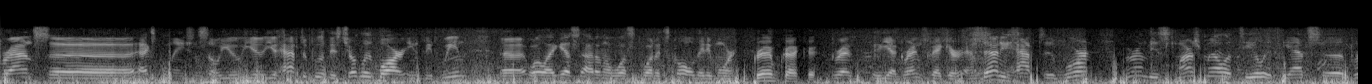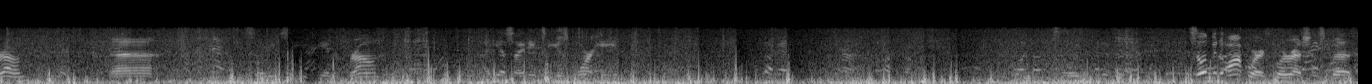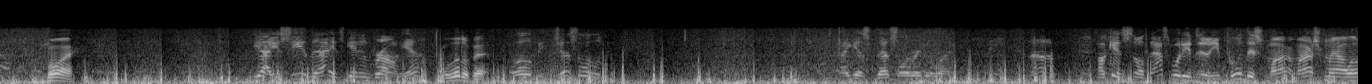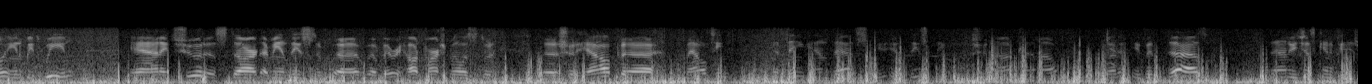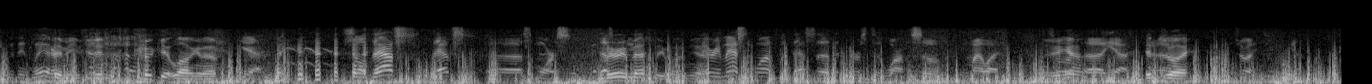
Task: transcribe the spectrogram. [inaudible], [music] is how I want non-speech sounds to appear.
brand's uh, explanation. So you, you, you have to put this chocolate bar in between. Uh, well, I guess I don't know what's, what it's called anymore. Graham cracker. Graham, yeah, graham cracker, and then you have to burn burn this marshmallow till it gets uh, brown. Uh, so you see it's getting brown. I guess I need to use more heat. It's a little bit awkward for Russians, but Why? Yeah, you see that it's getting brown, yeah, A little bit. a little bit, just a little bit. I guess that's already like enough. Okay, so that's what you do. You put this mar marshmallow in between, and it should start. I mean, this uh, very hot marshmallow should, uh, should help uh, melting the thing, and that's if this thing should not come out. But if it does, then you just can finish with it later. That means you didn't [laughs] cook it long enough. Yeah. [laughs] So that's that's uh, s'mores. That's Very messy one, yeah. Very messy one, but that's uh, the first one. So in my life. There you go. Uh, yeah. Enjoy. Uh, enjoy.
